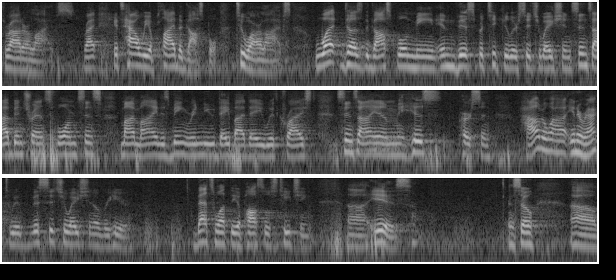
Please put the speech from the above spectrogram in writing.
throughout our lives, right? It's how we apply the gospel to our lives. What does the gospel mean in this particular situation? Since I've been transformed, since my mind is being renewed day by day with Christ, since I am His person, how do I interact with this situation over here? That's what the apostles' teaching uh, is. And so um,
